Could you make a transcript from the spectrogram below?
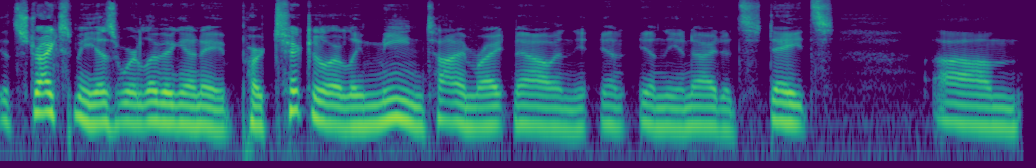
it strikes me as we're living in a particularly mean time right now in the in, in the United States. Um,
